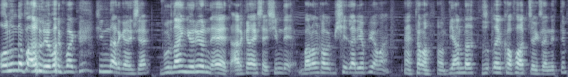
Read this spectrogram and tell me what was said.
Onun da parlıyor bak bak. Şimdi arkadaşlar buradan görüyorum da evet arkadaşlar şimdi balon kafa bir şeyler yapıyor ama. Heh tamam tamam bir anda zıplayıp kafa atacak zannettim.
